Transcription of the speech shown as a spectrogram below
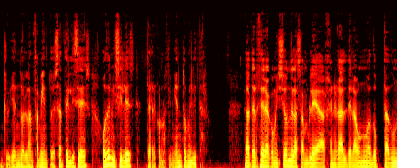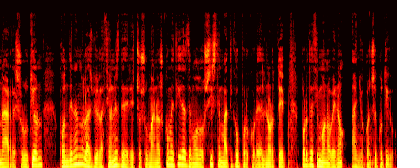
incluyendo el lanzamiento de satélites o de misiles de reconocimiento militar. La tercera comisión de la Asamblea General de la ONU ha adoptado una resolución condenando las violaciones de derechos humanos cometidas de modo sistemático por Corea del Norte por decimonoveno año consecutivo.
